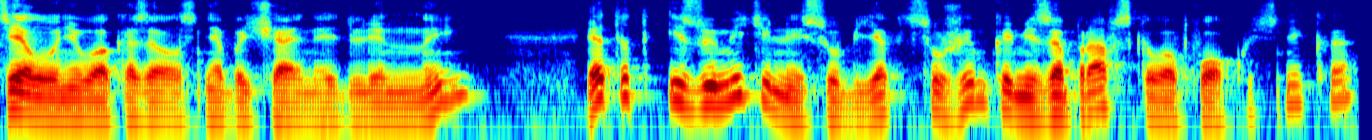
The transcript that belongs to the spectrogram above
тело у него оказалось необычайной длины, этот изумительный субъект с ужимками заправского фокусника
